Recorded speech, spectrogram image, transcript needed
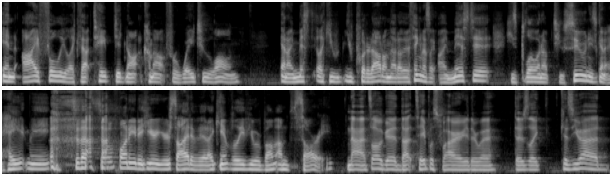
and I fully like that tape did not come out for way too long. And I missed like you you put it out on that other thing and I was like I missed it. He's blowing up too soon. He's going to hate me. So that's so funny to hear your side of it. I can't believe you were bummed. I'm sorry. Nah, it's all good. That tape was fire either way. There's like because you had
